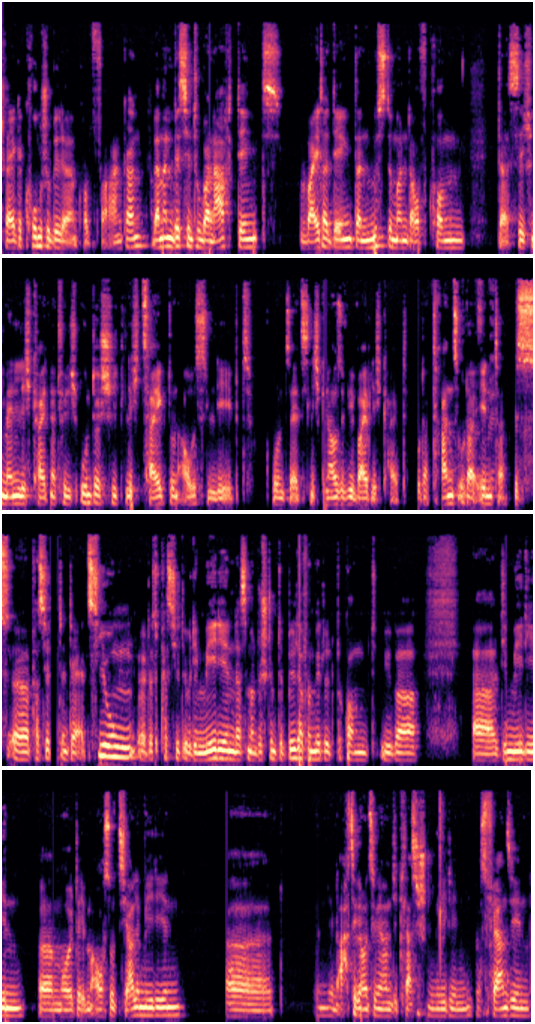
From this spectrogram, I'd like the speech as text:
schräge, komische Bilder im Kopf verankern. Wenn man ein bisschen drüber nachdenkt, weiterdenkt, dann müsste man darauf kommen, dass sich Männlichkeit natürlich unterschiedlich zeigt und auslebt grundsätzlich, genauso wie Weiblichkeit oder Trans oder Inter. Das äh, passiert in der Erziehung, äh, das passiert über die Medien, dass man bestimmte Bilder vermittelt bekommt, über äh, die Medien, ähm, heute eben auch soziale Medien. Äh, in den 80er, 90er Jahren die klassischen Medien, das Fernsehen,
